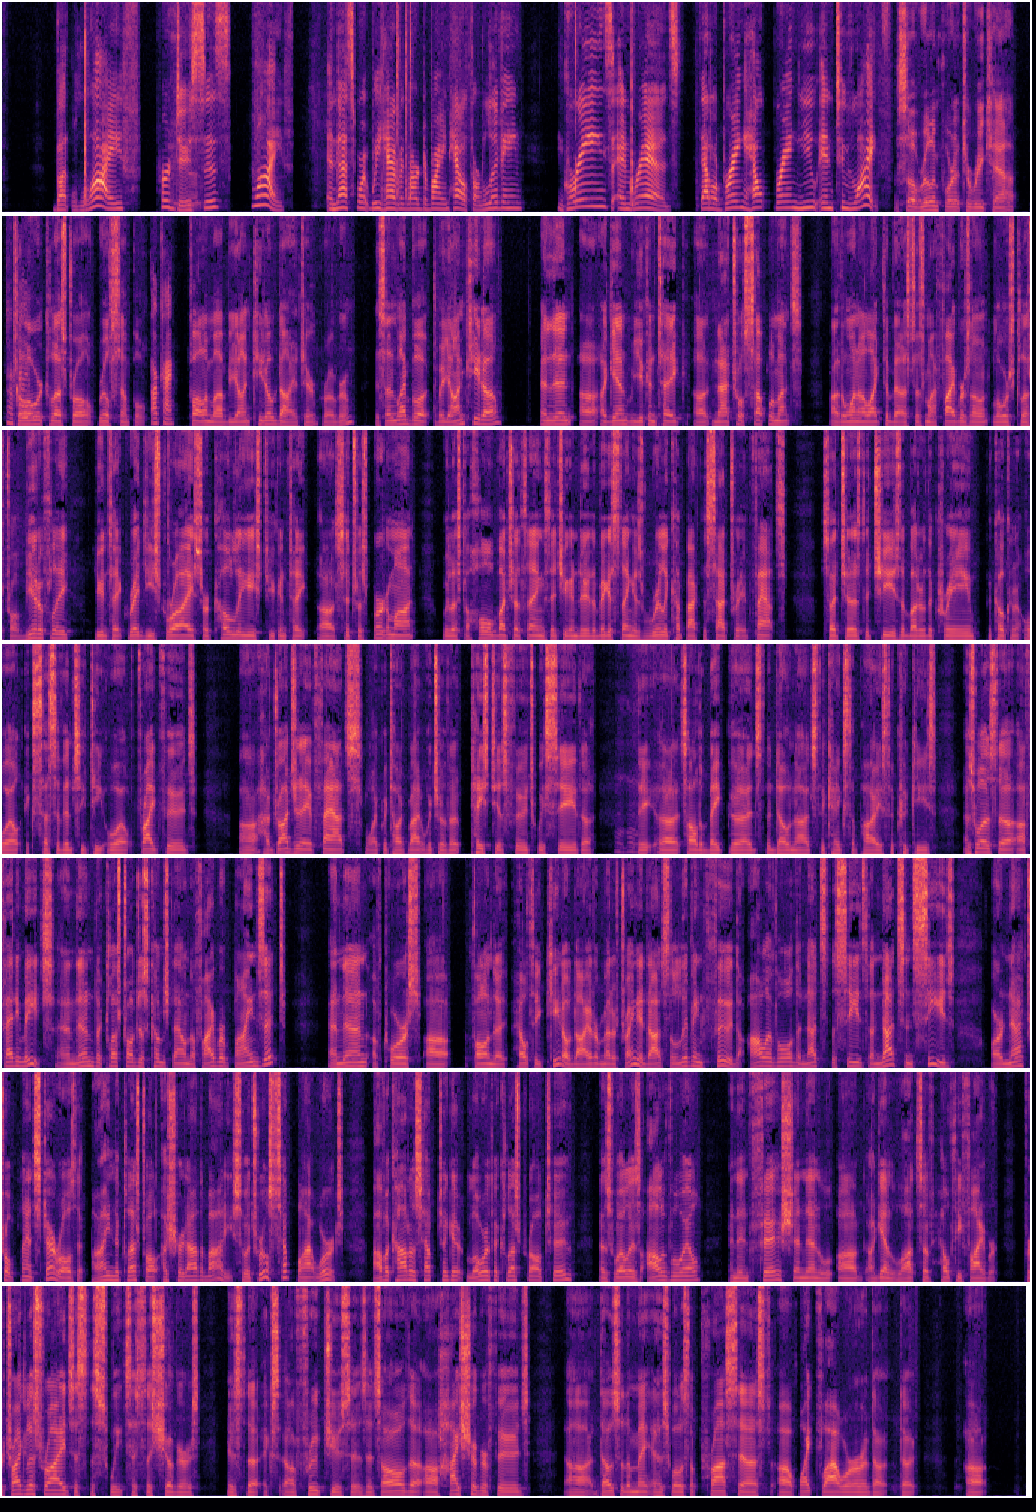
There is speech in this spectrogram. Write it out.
but life produces life, and that's what we have in our divine health: our living greens and reds that'll bring help bring you into life. So, real important to recap to lower cholesterol, real simple. Okay. Follow my Beyond Keto dietary program. It's in my book, Beyond Keto. And then uh, again, you can take uh, natural supplements. Uh, the one I like the best is my Fiber Zone, lowers cholesterol beautifully. You can take red yeast rice or Choleast. You can take uh, citrus bergamot. We list a whole bunch of things that you can do. The biggest thing is really cut back the saturated fats, such as the cheese, the butter, the cream, the coconut oil, excessive MCT oil, fried foods, uh, hydrogenated fats, like we talked about, which are the tastiest foods we see. The the uh, it's all the baked goods, the donuts, the cakes, the pies, the cookies, as well as the uh, fatty meats. And then the cholesterol just comes down. The fiber binds it, and then of course, uh, following the healthy keto diet or Mediterranean diet, it's the living food, the olive oil, the nuts, the seeds. The nuts and seeds are natural plant sterols that bind the cholesterol, usher it out of the body. So it's real simple how it works. Avocados help to get lower the cholesterol too, as well as olive oil, and then fish, and then uh, again lots of healthy fiber. For triglycerides, it's the sweets, it's the sugars, it's the uh, fruit juices, it's all the uh, high sugar foods. Uh, those are the main, as well as the processed uh, white flour, the the uh,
